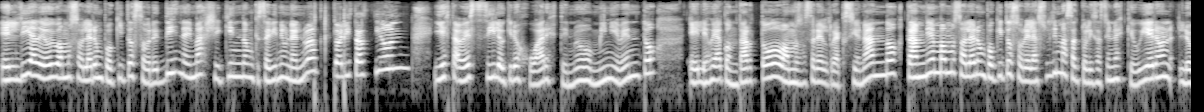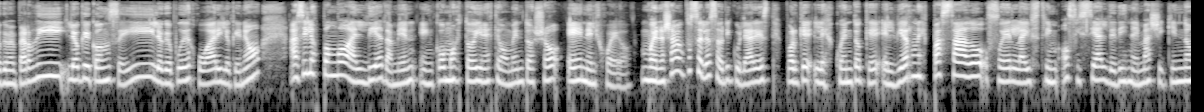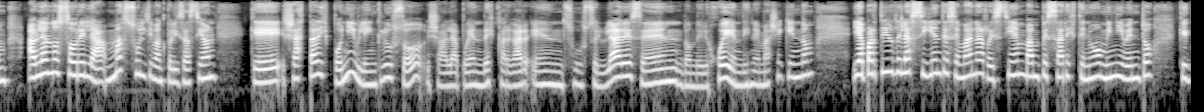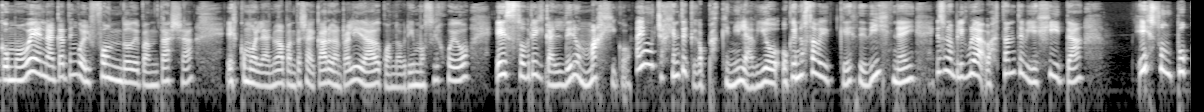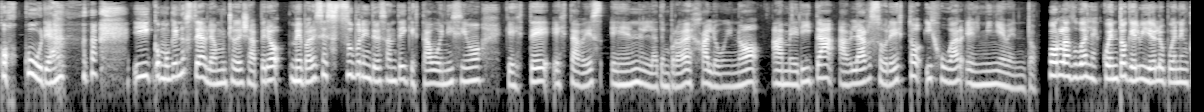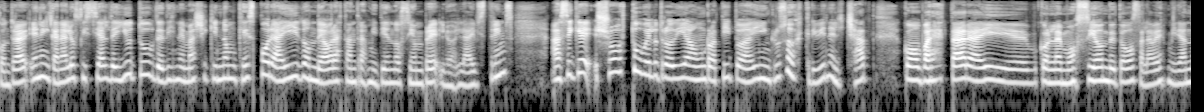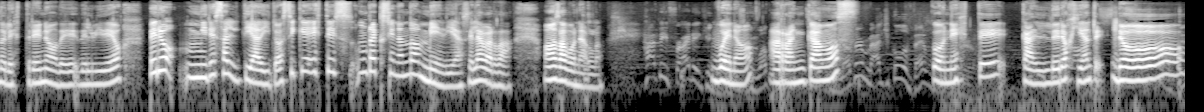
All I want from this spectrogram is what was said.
El día de hoy vamos a hablar un poquito sobre Disney Magic Kingdom, que se viene una nueva actualización y esta vez sí lo quiero jugar este nuevo mini evento. Eh, les voy a contar todo, vamos a hacer el reaccionando. También vamos a hablar un poquito sobre las últimas actualizaciones que hubieron, lo que me perdí, lo que conseguí, lo que pude jugar y lo que no. Así los pongo al día también en cómo estoy en este momento yo en el juego. Bueno, ya me puse los auriculares porque les cuento que el viernes pasado fue el live stream oficial de Disney Magic Kingdom hablando sobre la más última actualización que ya está disponible incluso, ya la pueden descargar en sus celulares, en donde jueguen Disney Magic Kingdom. Y a partir de la siguiente semana recién va a empezar este nuevo mini evento que como ven, acá tengo el fondo de pantalla, es como la nueva pantalla de carga en realidad cuando abrimos el juego, es sobre el caldero mágico. Hay mucha gente que capaz que ni la vio o que no sabe que es de Disney, es una película bastante viejita, es un poco oscura y como que no se habla mucho de ella, pero me parece súper interesante y que está buenísimo que esté esta vez en la temporada de Halloween, ¿no? Amerita hablar sobre esto y jugar el mini evento. Por las dudas les cuento que el video lo pueden encontrar en el canal oficial de YouTube de Disney Magic Kingdom, que es por ahí donde ahora están transmitiendo siempre los live streams. Así que yo estuve el otro día un ratito ahí, incluso escribí en el chat como para estar ahí eh, con la emoción de todos a la vez mirando el estreno del video, pero miré salteadito, así que este es un reaccionando a medias, es la verdad. Vamos a ponerlo. Bueno, arrancamos con este caldero gigante. No,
